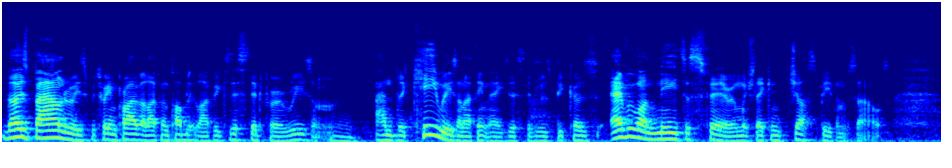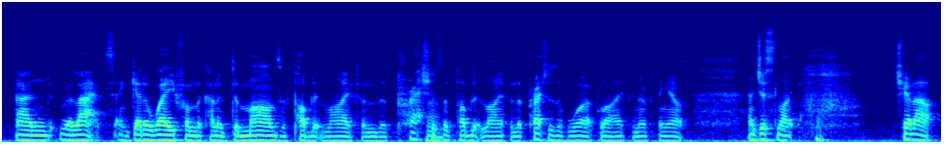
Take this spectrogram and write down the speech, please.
those boundaries between private life and public life existed for a reason. And the key reason I think they existed was because everyone needs a sphere in which they can just be themselves and relax and get away from the kind of demands of public life and the pressures of public life and the pressures of work life and everything else. And just like chill out.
